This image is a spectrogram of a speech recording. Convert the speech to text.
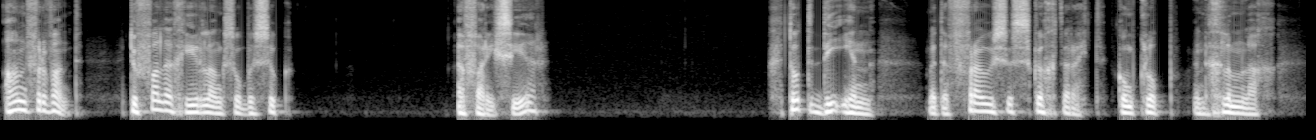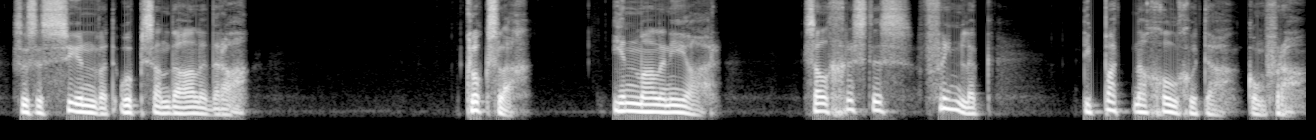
Aanverwant, toevallig hier langs op besoek. 'n Fariseer? Tot die een met 'n vrou se skugterheid kom klop en glimlag soos 'n seun wat oop sandale dra. Klokslag. Eenmaal in 'n jaar sal Christus vriendelik die pad na Golgotha kom vra.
